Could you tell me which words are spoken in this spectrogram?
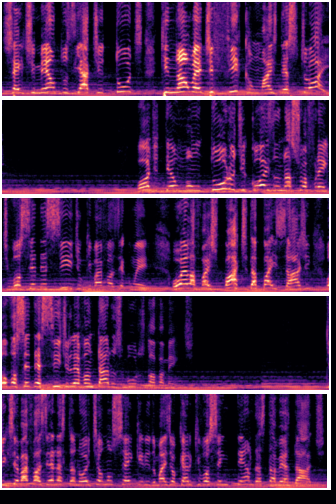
Sentimentos e atitudes que não edificam, mas destroem. Pode ter um monturo de coisas na sua frente. Você decide o que vai fazer com ele. Ou ela faz parte da paisagem, ou você decide levantar os muros novamente. O que, você vai fazer nesta noite? Eu não sei, querido, mas eu quero que você entenda esta verdade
